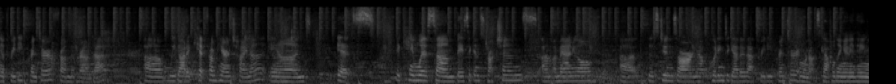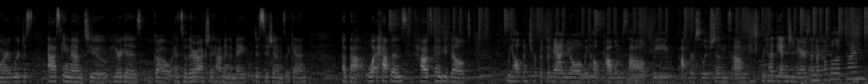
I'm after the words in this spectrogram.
building a 3D printer from the ground up. Um, we got a kit from here in China, and it's it came with some basic instructions, um, a manual. Uh, the students are now putting together that 3D printer, and we're not scaffolding anything. We're, we're just asking them to here it is, go. And so they're actually having to make decisions again about what happens, how it's going to be built, we help interpret the manual, we help problem solve, we offer solutions. Um, we've had the engineers in a couple of times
